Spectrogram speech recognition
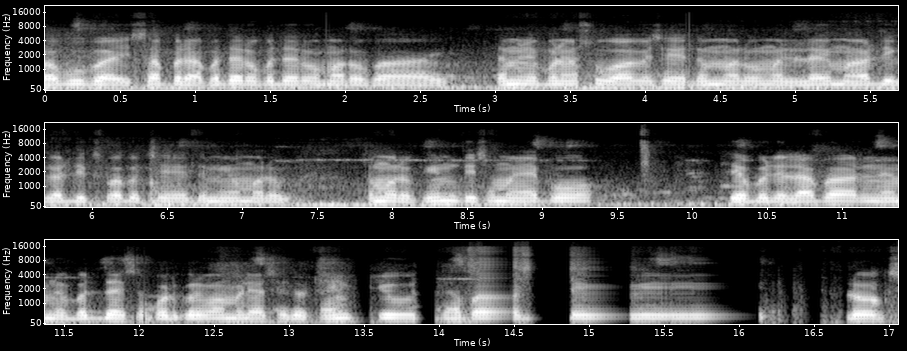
બાબુભાઈ, સાબરા, પધારો પધારો મારો ભાઈ. તમને પણ હસવું આવે છે. તમારું અમારી લાઈવમાં હાર્દિક હાર્દિક સ્વાગત છે. તમે અમારો, તમારો કિંમતી સમય આપ્યો. તે બદલ આભાર અને અમને બધાય સપોર્ટ કરવા મળ્યા છે. તો થેન્ક યુ બ્લોગ્સ.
